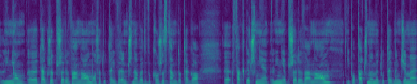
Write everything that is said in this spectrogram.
linią e, także przerywaną. Może tutaj wręcz nawet wykorzystam do tego faktycznie linię przerywaną. I popatrzmy, my tutaj będziemy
